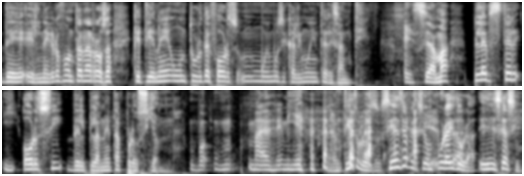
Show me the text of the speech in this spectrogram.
de El Negro Fontana Rosa que tiene un tour de force muy musical y muy interesante. Se llama Plebster y Orsi del planeta m- Madre mía. Gran título, ciencia ficción pura y dura. Y dice así.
